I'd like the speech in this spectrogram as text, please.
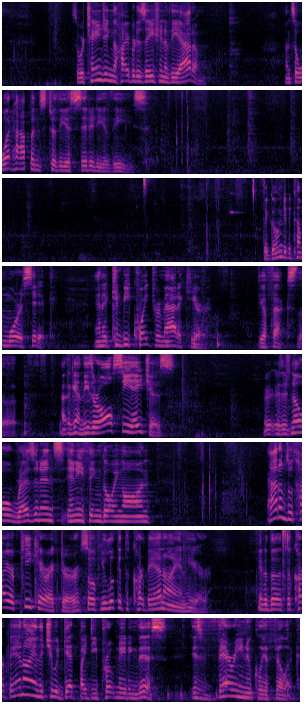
So we're changing the hybridization of the atom. And so what happens to the acidity of these? They're going to become more acidic. And it can be quite dramatic here, the effects. The, again, these are all CHs. There's no resonance, anything going on. Atoms with higher P character, so if you look at the carbanion here, you know, the, the carbanion that you would get by deprotonating this is very nucleophilic,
